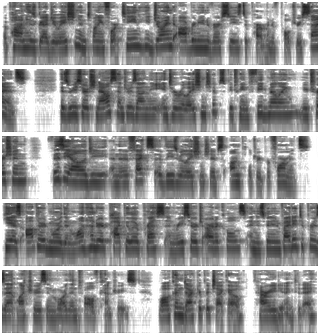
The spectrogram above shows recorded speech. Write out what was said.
Upon his graduation in 2014, he joined Auburn University's Department of Poultry Science. His research now centers on the interrelationships between feed milling, nutrition, physiology, and the effects of these relationships on poultry performance. He has authored more than 100 popular press and research articles and has been invited to present lectures in more than 12 countries. Welcome, Dr. Pacheco. How are you doing today?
